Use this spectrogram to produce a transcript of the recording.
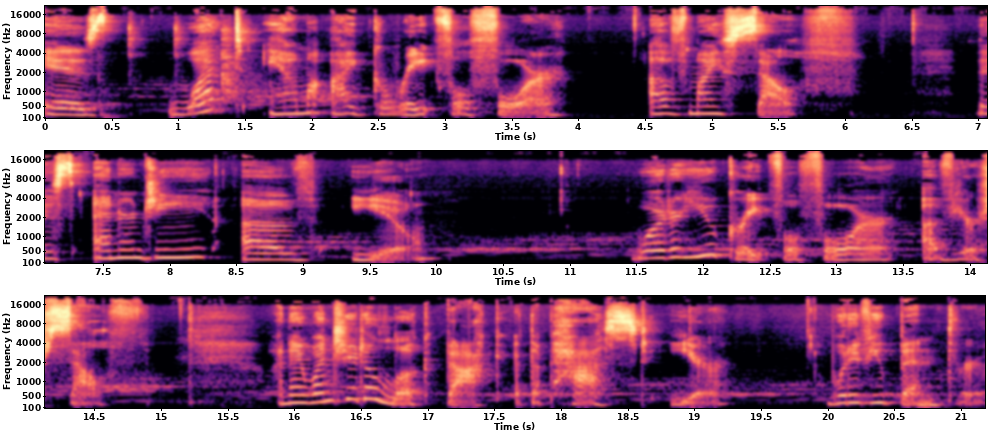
is what am I grateful for of myself? This energy of you. What are you grateful for of yourself? And I want you to look back at the past year. What have you been through?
